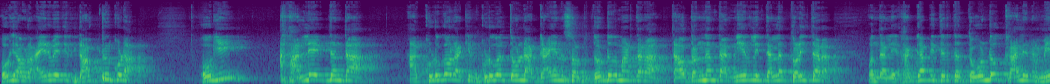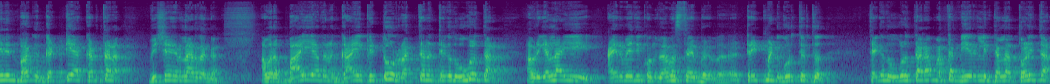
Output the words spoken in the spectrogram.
ಹೋಗಿ ಅವರು ಆಯುರ್ವೇದಿಕ್ ಡಾಕ್ಟ್ರು ಕೂಡ. ಹೋಗಿ ಅಲ್ಲೇ ಇದ್ದಂಥ ಆ ಕುಡುಗೋಲು ಆಕಿನ ಕುಡುಗೋಲು ತೊಗೊಂಡು ಆ ಗಾಯನ ಸ್ವಲ್ಪ ದೊಡ್ಡದು ಮಾಡ್ತಾರ. ತಾವು ತಂದಂಥ ನೀರ್ಲಿಂತೆಲ್ಲ ತೊಳಿತಾರ. ಒಂದಲ್ಲಿ ಹಗ್ಗ ಬಿದ್ದಿರ್ತದೆ ತಗೊಂಡು ಕಾಲಿನ ಮೇಲಿನ ಭಾಗ ಗಟ್ಟಿಯಾಗಿ ಕಟ್ತಾರ. ವಿಷ ಇರಲಾರ್ದಂಗ. ಅವರ ಬಾಯಿ ಅದನ್ನು ಗಾಯಕ್ಕಿಟ್ಟು ರಕ್ತನ ತೆಗೆದು ಉಗುಳ್ತಾರ. ಅವರಿಗೆಲ್ಲ ಈ ಆಯುರ್ವೇದಿಕ್ ಒಂದು ವ್ಯವಸ್ಥೆ ಟ್ರೀಟ್ಮೆಂಟ್ ಗುರ್ತಿರ್ತದೆ. ತೆಗೆದು ಉಗುಳ್ತಾರ, ಮತ್ತು ನೀರಿಲಿಂತೆಲ್ಲ ತೊಳಿತಾರ.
